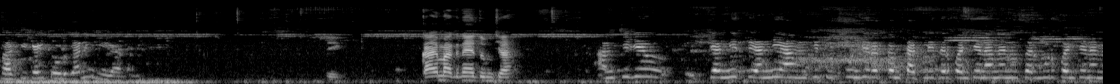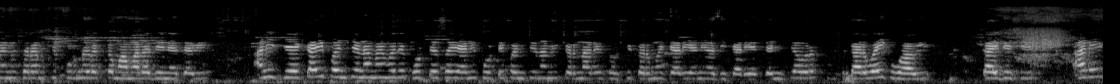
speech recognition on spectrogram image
बाकी काही तोडगा नाही निघाला. ठीक. काय मागण्या आहे तुमच्या? आमची जे ज्यांनी त्यांनी आमची तुटपुंजी रक्कम टाकली तर पंचनाम्यानुसार मूळ पंचनाम्यानुसार आमची पूर्ण रक्कम आम्हाला देण्यात यावी. आणि जे काही पंचनाम्यामध्ये खोटे सही आणि खोटे पंचनामे करणारे दोषी कर्मचारी आणि अधिकारी आहेत त्यांच्यावर कारवाई व्हावी कायदेशीर. आणि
